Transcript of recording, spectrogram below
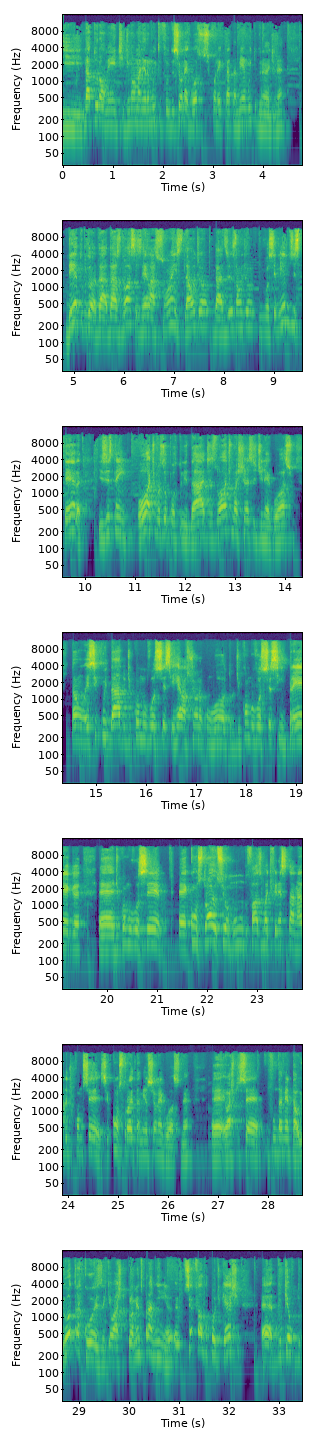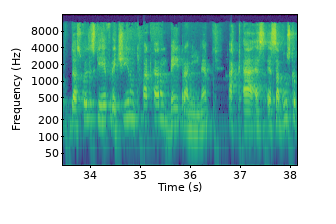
e naturalmente, de uma maneira muito fluida, o seu negócio se conectar também é muito grande, né? Dentro do, da, das nossas relações, da onde, às vezes, onde você menos espera, existem ótimas oportunidades, ótimas chances de negócio. Então, esse cuidado de como você se relaciona com o outro, de como você se entrega, é, de como você é, constrói o seu mundo, faz uma diferença danada de como você, você constrói também o seu negócio, né? É, eu acho que isso é fundamental. E outra coisa que eu acho que, pelo menos para mim, eu, eu, sempre falo do podcast é, do que eu, do, das coisas que refletiram, que impactaram bem para mim, né? A, a, essa busca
